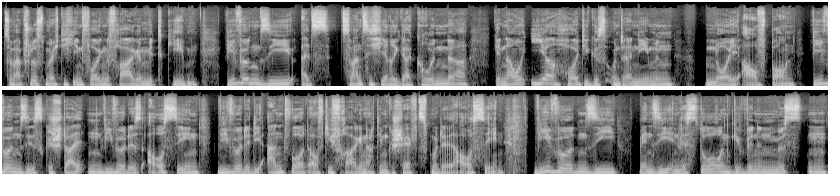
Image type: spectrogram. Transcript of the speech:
Zum Abschluss möchte ich Ihnen folgende Frage mitgeben. Wie würden Sie als 20-jähriger Gründer genau Ihr heutiges Unternehmen neu aufbauen? Wie würden Sie es gestalten? Wie würde es aussehen? Wie würde die Antwort auf die Frage nach dem Geschäftsmodell aussehen? Wie würden Sie, wenn Sie Investoren gewinnen müssten,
